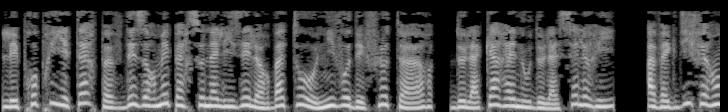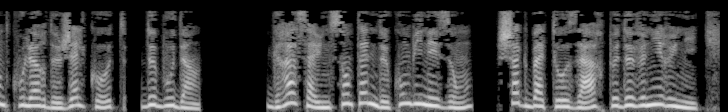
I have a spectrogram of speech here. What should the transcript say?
les propriétaires peuvent désormais personnaliser leur bateau au niveau des flotteurs, de la carène ou de la sellerie, avec différentes couleurs de gel côte, de boudin. Grâce à une centaine de combinaisons, chaque bateau ZAR peut devenir unique.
